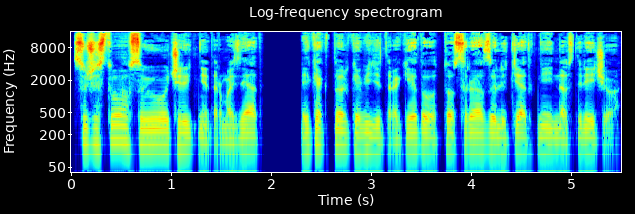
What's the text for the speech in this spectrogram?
Существа, в свою очередь, не тормозят, и как только видят ракету, то сразу летят к ней навстречу.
